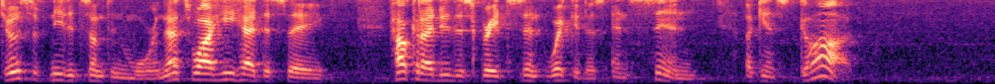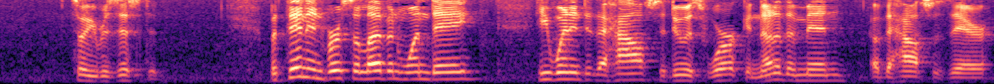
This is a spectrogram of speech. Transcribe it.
Joseph needed something more, and that's why he had to say, How could I do this great sin, wickedness and sin against God? So he resisted. But then in verse 11, one day he went into the house to do his work, and none of the men of the house was there.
